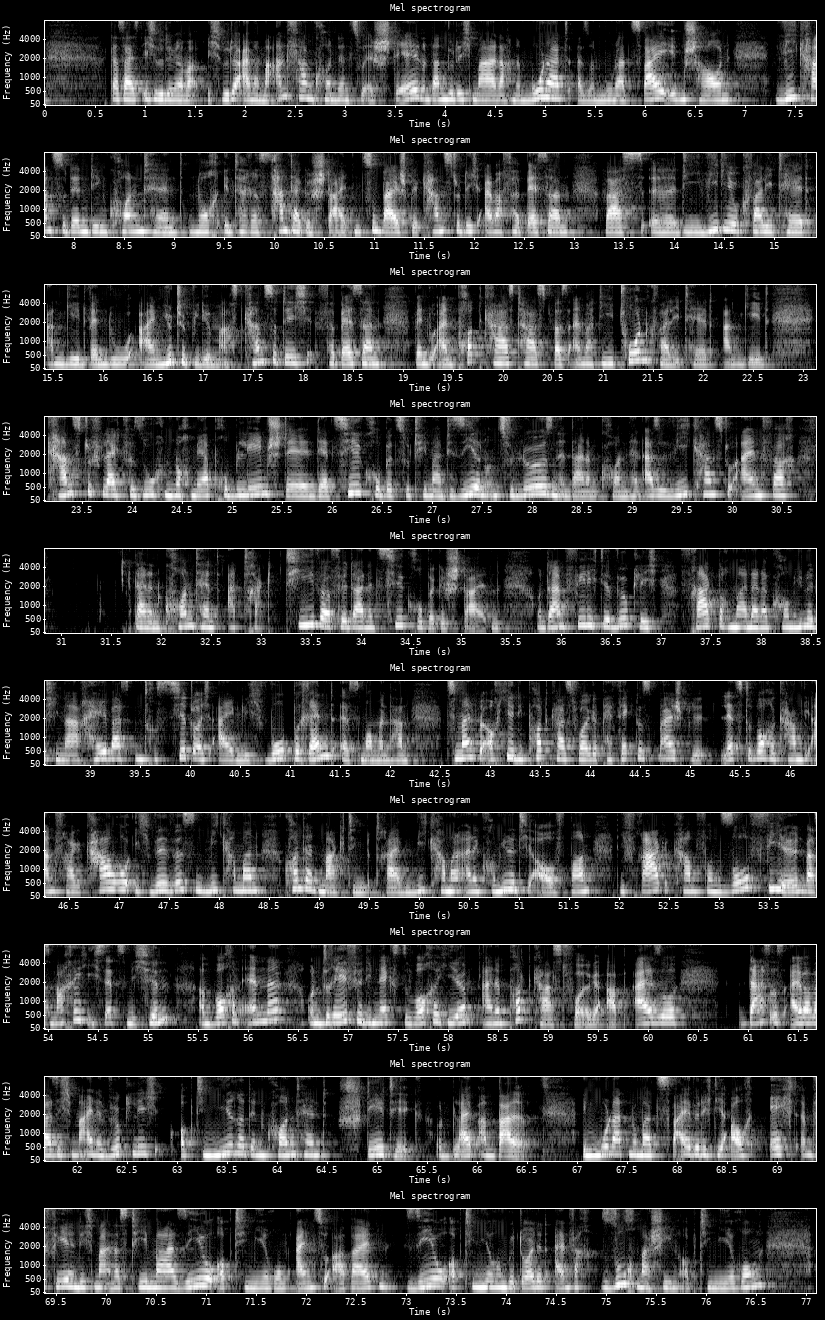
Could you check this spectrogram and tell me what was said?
Das heißt, ich würde, mir mal, ich würde einmal mal anfangen, Content zu erstellen und dann würde ich mal nach einem Monat, also in Monat zwei eben schauen, wie kannst du denn den Content noch interessanter gestalten? Zum Beispiel kannst du dich einfach verbessern, was äh, die Videoqualität angeht, wenn du ein YouTube-Video machst. Kannst du dich verbessern, wenn du einen Podcast hast, was einfach die Tonqualität angeht. Kannst du vielleicht versuchen, noch mehr Problemstellen der Zielgruppe zu thematisieren und zu lösen in deinem Content? Also wie kannst du einfach deinen Content attraktiver für deine Zielgruppe gestalten. Und da empfehle ich dir wirklich, frag doch mal in deiner Community nach, hey, was interessiert euch eigentlich? Wo brennt es momentan? Zum Beispiel auch hier die Podcast-Folge, perfektes Beispiel. Letzte Woche kam die Anfrage, Caro, ich will wissen, wie kann man Content-Marketing betreiben? Wie kann man eine Community aufbauen? Die Frage kam von so vielen, was mache ich? Ich setze mich hin am Wochenende und drehe für die nächste Woche hier eine Podcast-Folge ab. Also, das ist einfach, was ich meine. Wirklich optimiere den Content stetig und bleib am Ball. In Monat Nummer zwei würde ich dir auch echt empfehlen, dich mal an das Thema SEO-Optimierung einzuarbeiten. SEO-Optimierung bedeutet einfach Suchmaschinenoptimierung.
